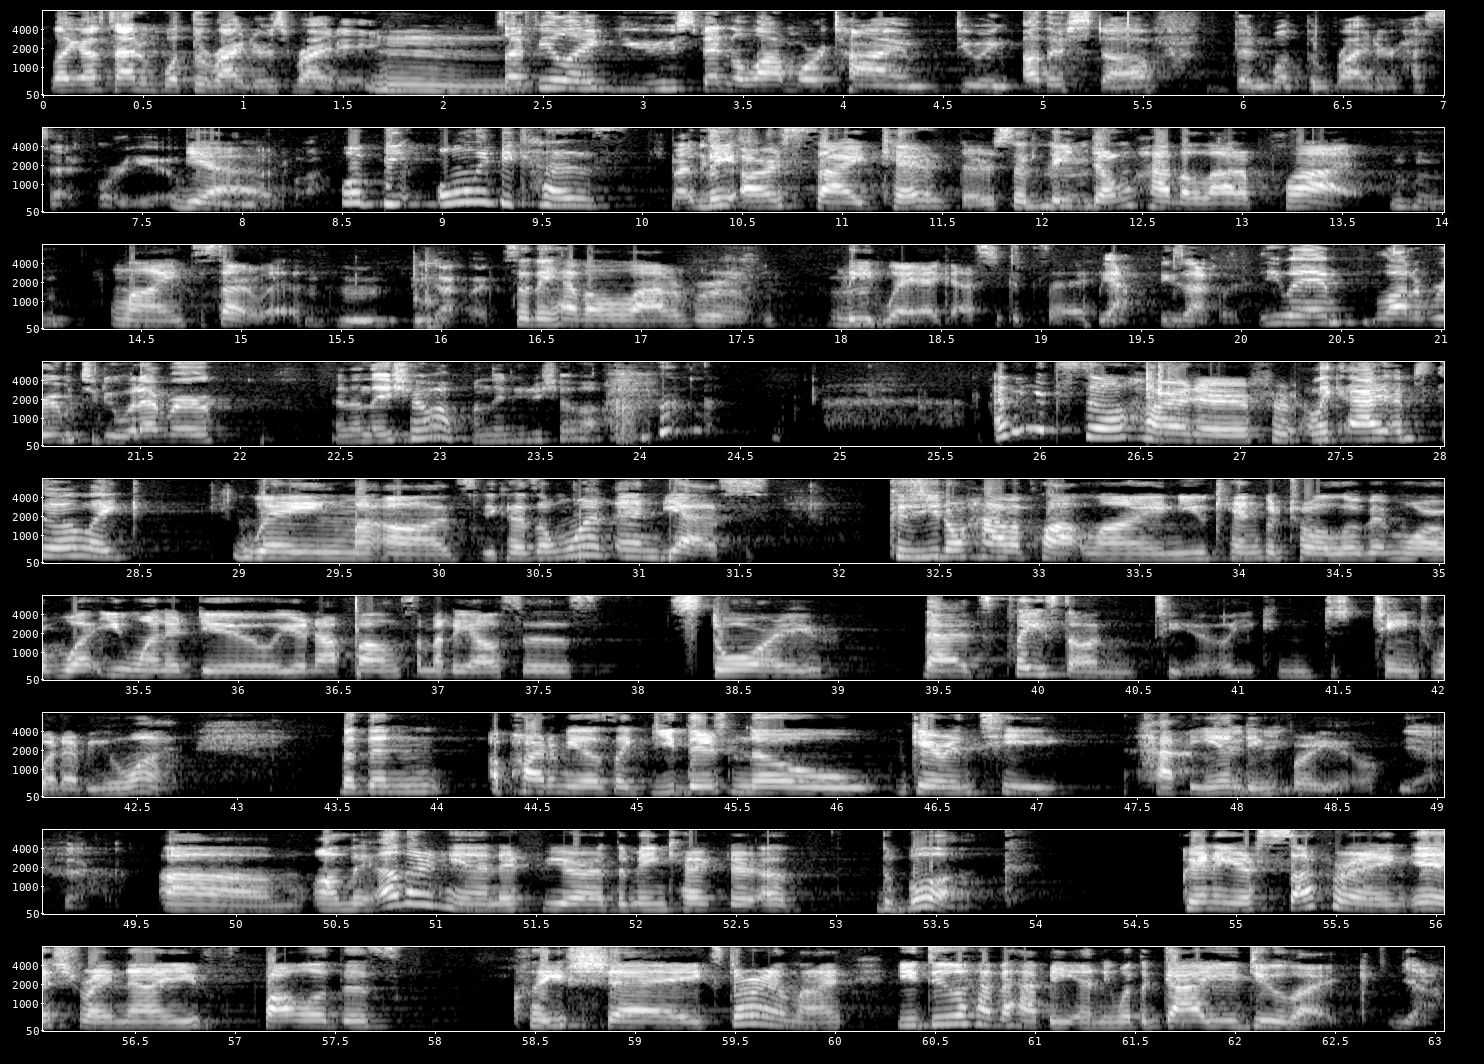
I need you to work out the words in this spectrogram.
like outside of what the writer's writing. Mm. So I feel like you spend a lot more time doing other stuff than what the writer has set for you. Yeah. Well, be only because they are side characters, so they don't have a lot of plot Mhm. line to start with. Mhm. Exactly. So they have a lot of room, leadway, I guess you could say. Yeah, exactly. Leeway, a lot of room to do whatever, and then they show up when they need to show up. I think it's still harder for like I, I'm still like weighing my odds because on one end, yes, because you don't have a plot line, you can control a little bit more what you want to do. You're not following somebody else's story that's placed onto you. You can just change whatever you want. But then a part of me is like, you, there's no guarantee happy ending Ending. for you. Yeah, exactly. Um, on the other hand, if you're the main character of the book, granted you're suffering ish right now, you follow this cliche storyline, you do have a happy ending with a guy you do like. Yeah.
